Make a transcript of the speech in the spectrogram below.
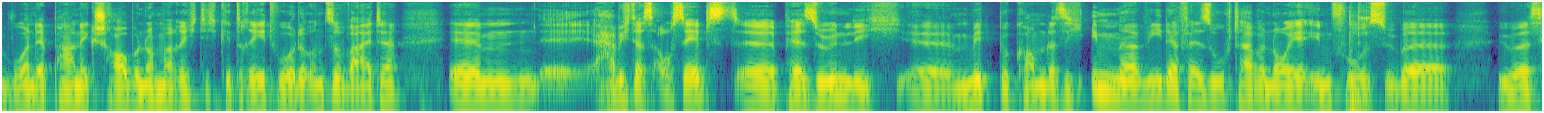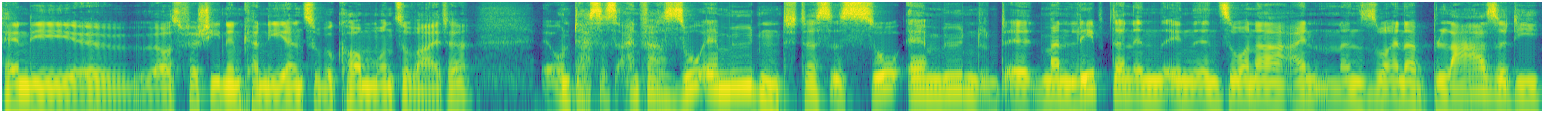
wo an der Panikschraube nochmal richtig gedreht wurde und so weiter, ähm, äh, habe ich das auch selbst äh, persönlich äh, mitbekommen, dass ich immer wieder versucht habe, neue Infos über, über das Handy äh, aus verschiedenen Kanälen zu bekommen und so weiter. Und das ist einfach so ermüdend. Das ist so ermüdend. Und äh, man lebt dann in, in, in, so einer, ein, in so einer Blase, die,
